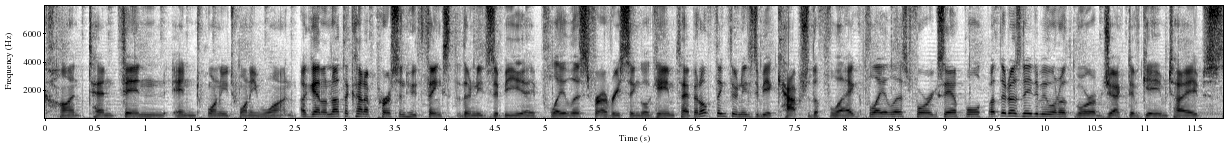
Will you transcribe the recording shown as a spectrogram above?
content thin in 2021. Again, I'm not the kind of person who thinks that there needs to be a playlist for every single game type. I don't think there needs to be a capture the flag playlist playlist, for example, but there does need to be one with more objective game types,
